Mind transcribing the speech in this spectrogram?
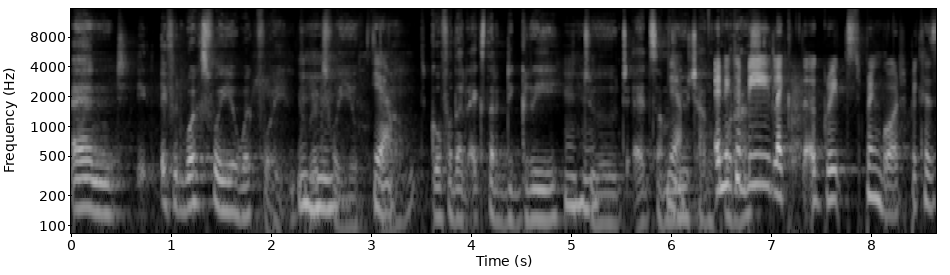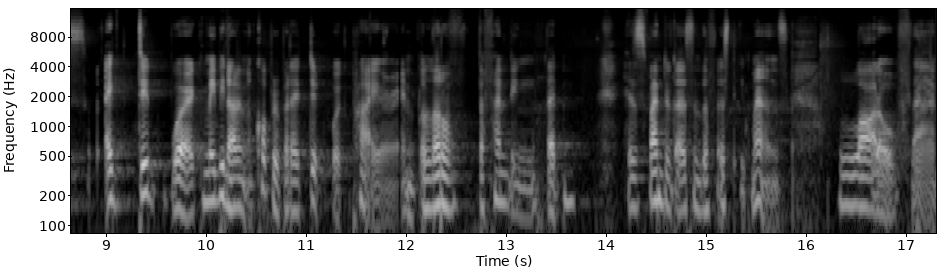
And if it works for you, work for you. It works for you. Mm-hmm. Yeah. Mm-hmm. Uh, go for that extra degree to, to add some Yeah. new chunk. And it could us. be like a great springboard because I did work, maybe not in a corporate, but I did work prior. And a lot of the funding that has funded us in the first eight months, a lot of that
